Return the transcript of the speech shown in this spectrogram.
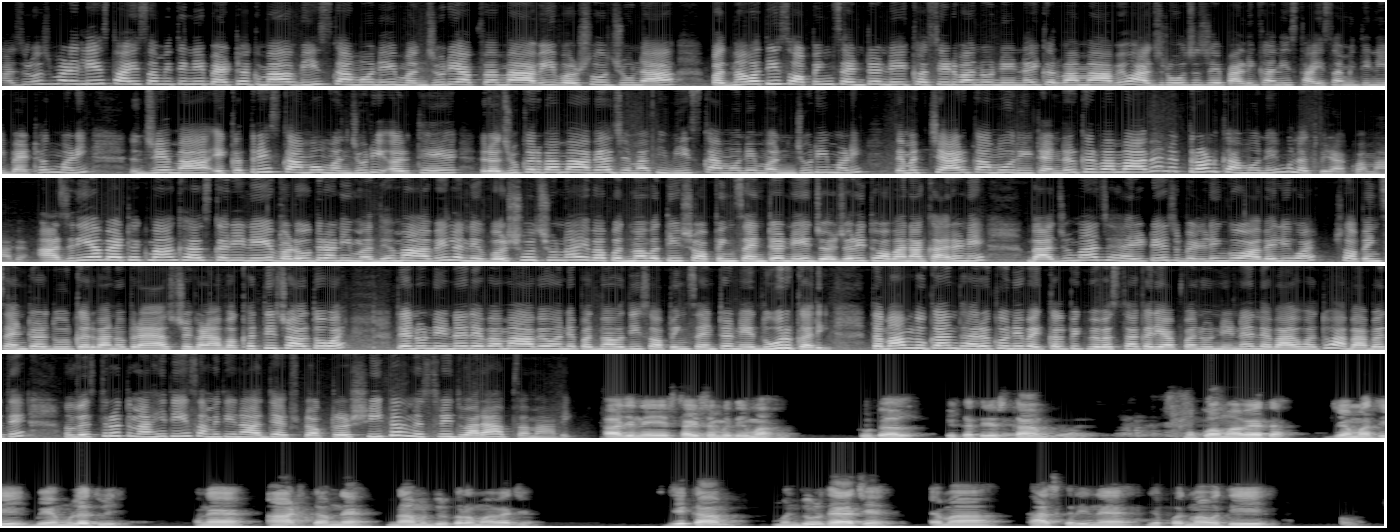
આજરોજ મળેલી સ્થાયી સમિતિની બેઠકમાં વીસ કામોને મંજૂરી આપવામાં આવી. વર્ષો જૂના પદ્માવતી શોપિંગ સેન્ટરને ખસેડવાનો નિર્ણય કરવામાં આવ્યો. આજરોજ જે પાલિકાની સ્થાયી સમિતિની બેઠક મળી, જેમાં એકત્રીસ કામો મંજૂરી અર્થે રજૂ કરવામાં આવ્યા. જેમાંથી વીસ કામોને મંજૂરી મળી, તેમજ ચાર કામો રીટેન્ડર કરવામાં આવ્યા અને ત્રણ કામોને મુલતવી રાખવામાં આવ્યા. આજની આ બેઠકમાં ખાસ કરીને વડોદરાની મધ્યમાં આવેલ અને વર્ષો જૂના એવા પદ્માવતી શોપિંગ સેન્ટરને જર્જરિત હોવાના કારણે બાજુમાં જ હેરિટેજ બિલ્ડિંગો આવેલી હોય, શોપિંગ સેન્ટર દૂર કરવાનો પ્રયાસ જે ઘણા વખતથી ચાલતો હોય, તેનો નિર્ણય લેવામાં આવ્યો અને પદ્માવતી શોપિંગ સેન્ટરને દૂર કરી તમામ દુકાનધારકોને વૈકલ્પિક વ્યવસ્થા કરી આપવાનો નિર્ણય લેવાયો હતો. આ બાબતે વિસ્તૃત માહિતી સમિતિના અધ્યક્ષ ડોક્ટર શીતલ મિસ્ત્રી દ્વારા આપવામાં આવી. આજની સ્થાયી સમિતિમાં ટોટલ એકત્રીસ કામ મૂકવામાં આવ્યા હતા, જેમાંથી બે મુલતવી અને આઠ કામને નામંજૂર કરવામાં આવ્યા છે. જે કામ મંજૂર થયા છે, એમાં ખાસ કરીને જે પદ્માવતી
